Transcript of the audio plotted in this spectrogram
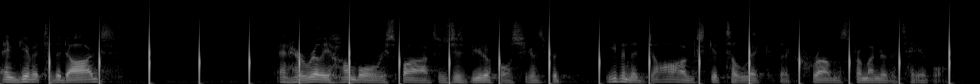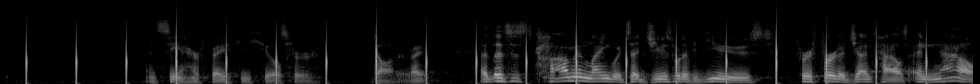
and give it to the dogs. And her really humble response was just beautiful. She goes, But even the dogs get to lick the crumbs from under the table. And seeing her faith, he heals her daughter, right? Uh, this is common language that Jews would have used to refer to Gentiles. And now,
